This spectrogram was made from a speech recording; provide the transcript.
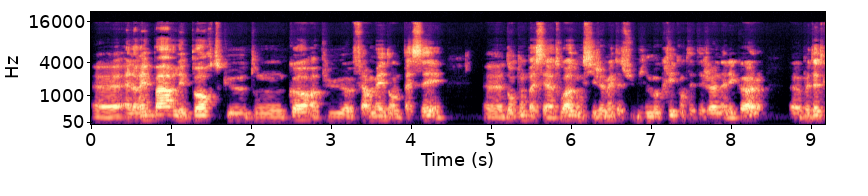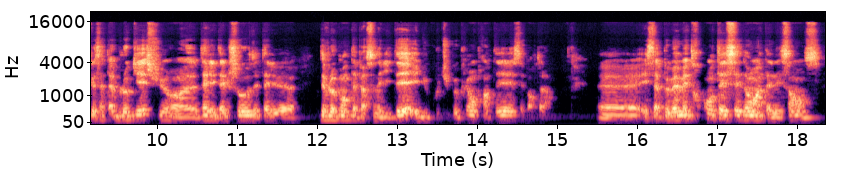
elle répare les portes que ton corps a pu fermer dans le passé, dans ton passé à toi, donc si jamais tu as subi une moquerie quand tu étais jeune à l'école, peut-être que ça t'a bloqué sur telle et telle chose, tel développement de ta personnalité, et du coup, tu peux plus emprunter ces portes-là. Euh, et ça peut même être antécédent à ta naissance,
